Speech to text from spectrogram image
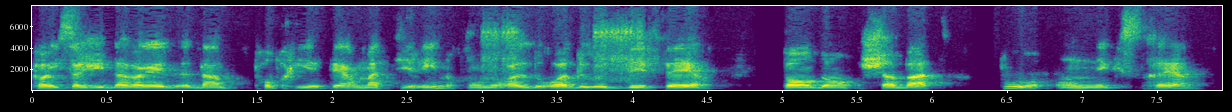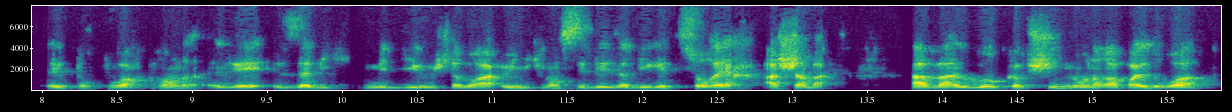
quand il s'agit d'un propriétaire, matirim, on aura le droit de le défaire pendant Shabbat pour en extraire et pour pouvoir prendre les habits. Mais dit Mishnah uniquement c'est des habits les tsorer à Shabbat. avalo kovshin, mais on n'aura pas le droit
